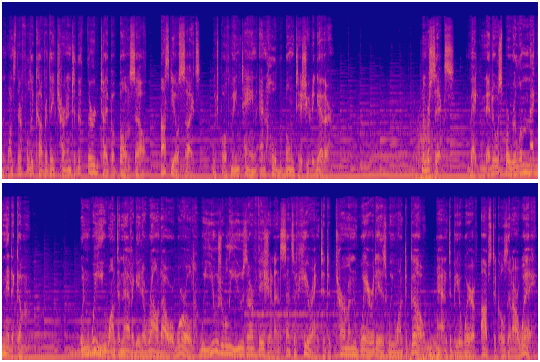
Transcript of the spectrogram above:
and once they're fully covered they turn into the third type of bone cell, osteocytes, which both maintain and hold the bone tissue together. Number 6. Magnetospirillum magneticum. When we want to navigate around our world, we usually use our vision and sense of hearing to determine where it is we want to go and to be aware of obstacles in our way.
